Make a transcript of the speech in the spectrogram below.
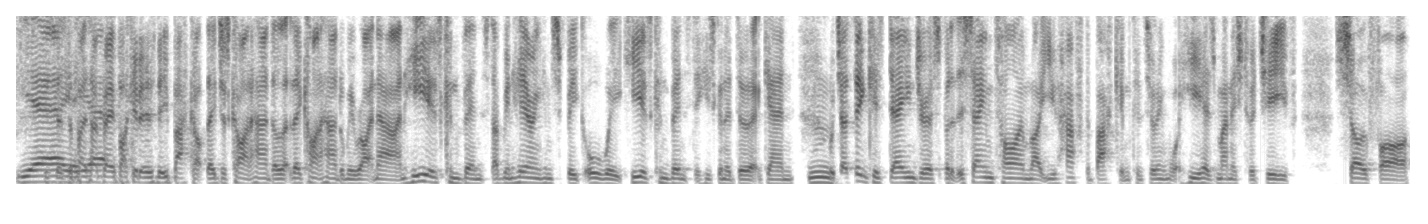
Yeah, he says, the yeah, Bay Buccaneers need backup. They just can't handle it. They can't handle me right now. And he is convinced. I've been hearing him speak all week. He is convinced that he's going to do it again, mm. which I think is dangerous. But at the same time, like you have to back him, considering what he has managed to achieve so far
